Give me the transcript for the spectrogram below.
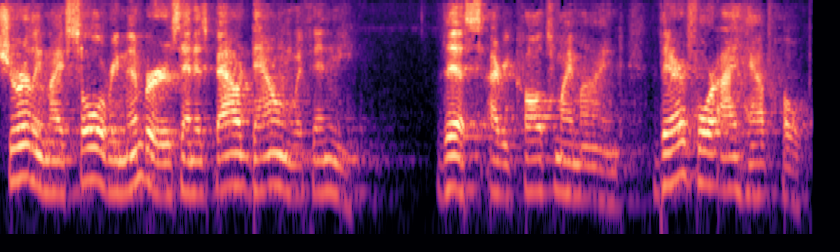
Surely my soul remembers and is bowed down within me. This I recall to my mind. Therefore I have hope.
